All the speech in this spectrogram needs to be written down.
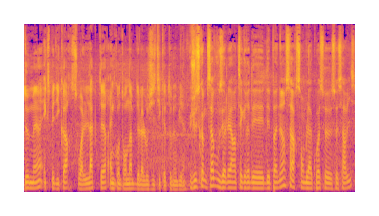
demain, Expedicar soit l'acteur incontournable de la logistique automobile. Juste comme ça, vous allez intégrer des dépanneurs, ça ressemble à quoi ce, ce service?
